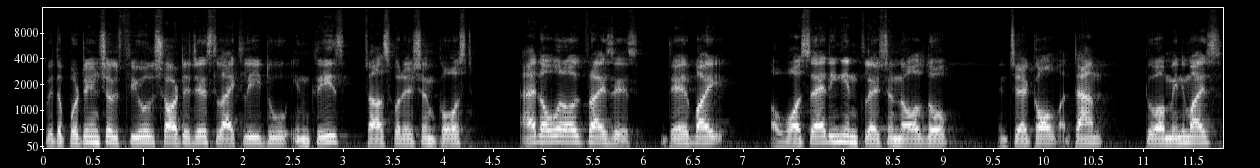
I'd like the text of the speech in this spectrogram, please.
with the potential fuel shortages likely to increase transportation costs and overall prices, thereby worsening inflation, although Jacob attempt to uh, minimize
